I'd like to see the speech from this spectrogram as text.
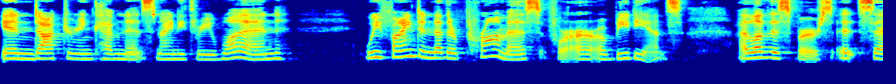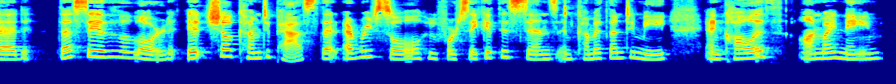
In Doctrine and Covenants 93:1, we find another promise for our obedience. I love this verse. It said, Thus saith the Lord, It shall come to pass that every soul who forsaketh his sins and cometh unto me, and calleth on my name,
